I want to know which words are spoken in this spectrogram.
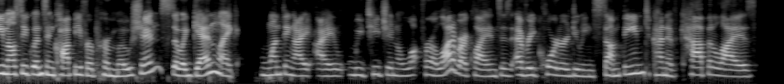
Email sequence and copy for promotions. So again, like one thing I I we teach in a lot for a lot of our clients is every quarter doing something to kind of capitalize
